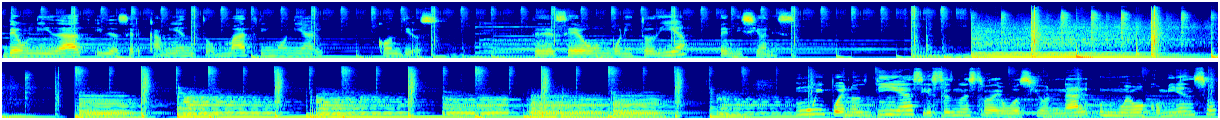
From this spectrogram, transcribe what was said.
de unidad y de acercamiento matrimonial con Dios. Te deseo un bonito día. Bendiciones. Días y este es nuestro devocional, un nuevo comienzo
